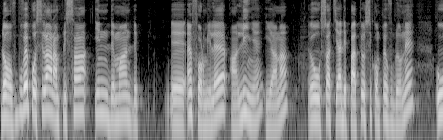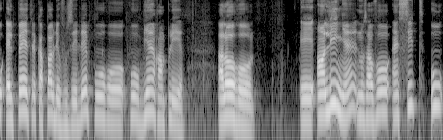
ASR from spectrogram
Donc, vous pouvez postuler en remplissant une demande, de, euh, un formulaire en ligne, il y en a, ou soit il y a des papiers aussi qu'on peut vous donner, ou elle peut être capable de vous aider pour, euh, pour bien remplir. Alors, euh, et en ligne, nous avons un site où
